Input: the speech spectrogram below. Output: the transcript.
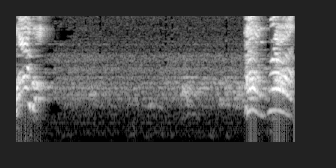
Fly ball. Run.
